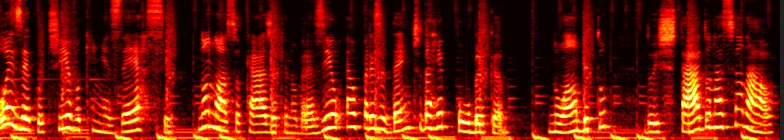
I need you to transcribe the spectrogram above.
O executivo quem exerce, no nosso caso aqui no Brasil, é o presidente da República. no âmbito do Estado Nacional.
